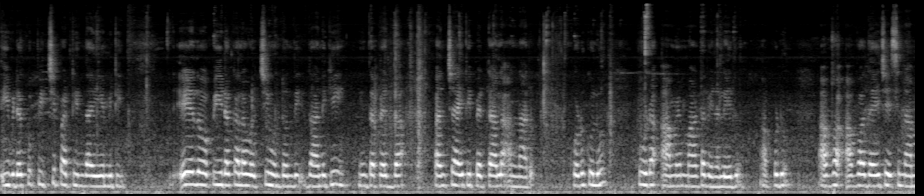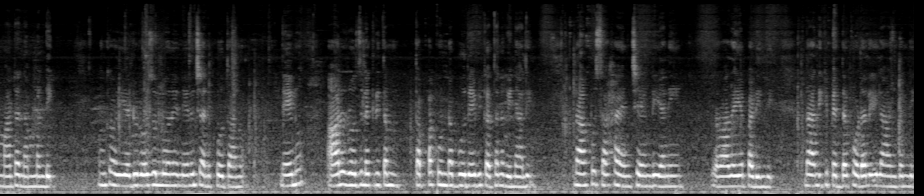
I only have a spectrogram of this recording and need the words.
ఈవిడకు పిచ్చి పట్టిందా ఏమిటి? ఏదో పీడకల వచ్చి ఉంటుంది. దానికి ఇంత పెద్ద పంచాయతీ పెట్టాలా అన్నారు. కొడుకులు కూడా ఆమె మాట వినలేదు. అప్పుడు అవ్వ అవ్వ దయచేసి నా మాట నమ్మండి. ఇంకా ఏడు రోజుల్లోనే నేను చనిపోతాను. నేను ఆరు రోజుల క్రితం తప్పకుండా భూదేవి కథను వినాలి. నాకు సహాయం చేయండి అని ప్రాధేయపడింది దానికి పెద్ద కొడలు ఇలా అంటుంది.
